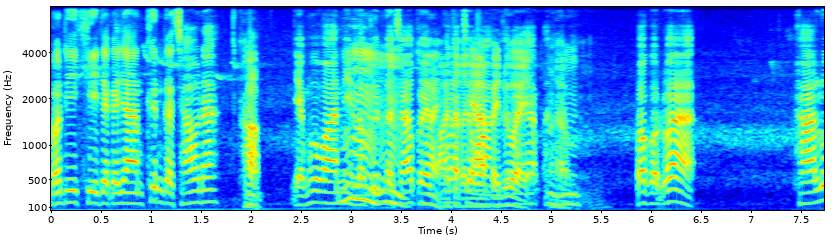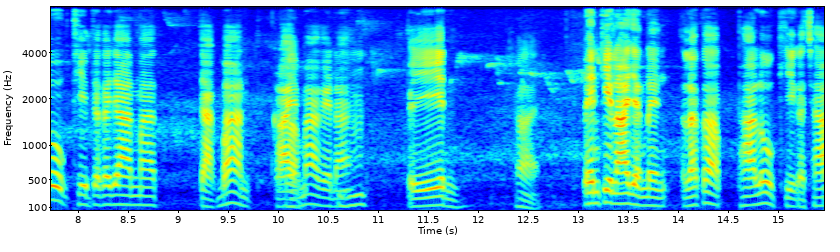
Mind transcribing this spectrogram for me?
บางทีขี่จักรยานขึ้นกระเช้านะครับ อย่างเมื่อวานนี้อืมเราขึ้นกระเช้าไปใช่พเอาระจัรากรชยานวังไปด้วยใช่หมครับอืมปรากฏว่า พาลูกถีบจักรยานมาจากบ้านไกลครับมากเลยนะอืมปีนใช่ เป็นกีฬาอย่างหนึ่ง แล้วก็พาลูกขี่กระเช้า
